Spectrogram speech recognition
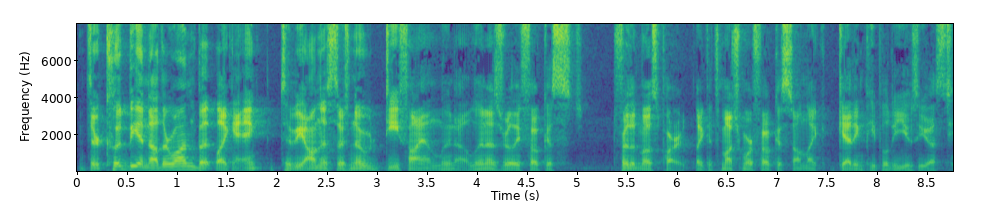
there could be another one, but like to be honest, there's no DeFi on Luna. Luna's really focused for the most part. Like it's much more focused on like getting people to use UST.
